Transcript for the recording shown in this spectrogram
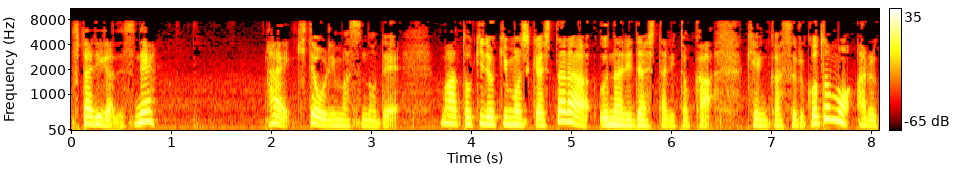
二人がですね、はい、来ておりますので、まあ、時々もしかしたら、うなり出したりとか、喧嘩することもある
